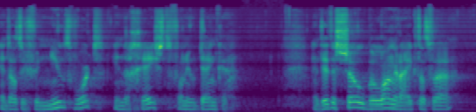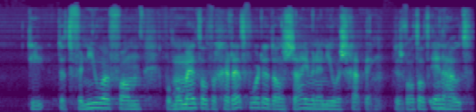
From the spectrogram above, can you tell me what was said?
En dat u vernieuwd wordt in de geest van uw denken. En dit is zo belangrijk dat we die, het vernieuwen van, op het moment dat we gered worden, dan zijn we een nieuwe schepping. Dus wat dat inhoudt,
